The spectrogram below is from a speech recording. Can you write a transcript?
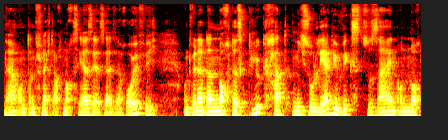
ja? und dann vielleicht auch noch sehr, sehr, sehr, sehr häufig und wenn er dann noch das Glück hat, nicht so leergewichst zu sein und noch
